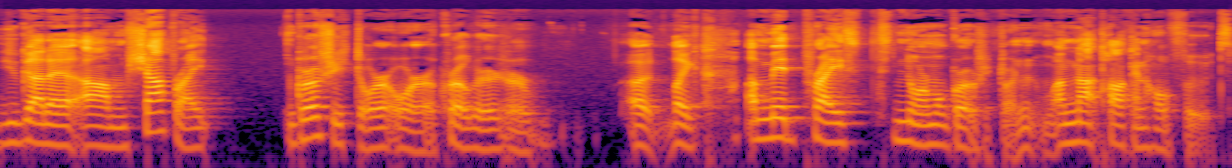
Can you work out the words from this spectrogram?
you got a um, Shoprite grocery store or a Kroger's or a like a mid-priced normal grocery store. I'm not talking Whole Foods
